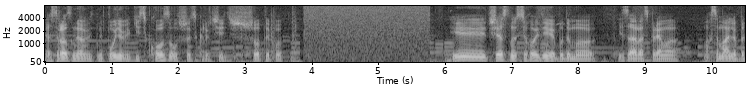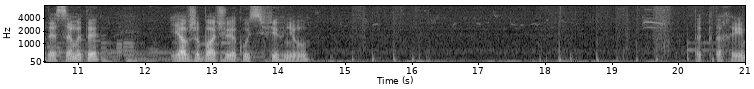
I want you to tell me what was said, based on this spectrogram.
Я зразу навіть не поняв, якийсь козел щось кричить, що типу. І чесно, сьогодні будемо і зараз прямо максимально БДСМити. Я вже бачу якусь фігню. Так, птахи.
